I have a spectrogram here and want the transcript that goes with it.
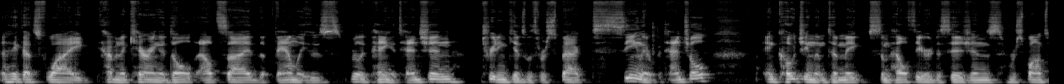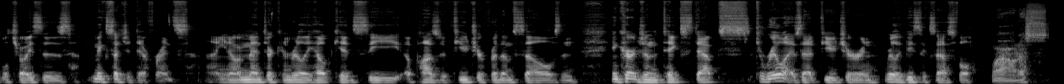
And i think that's why having a caring adult outside the family who's really paying attention treating kids with respect seeing their potential and coaching them to make some healthier decisions, responsible choices makes such a difference. Uh, you know, a mentor can really help kids see a positive future for themselves and encourage them to take steps to realize that future and really be successful. Wow, that's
